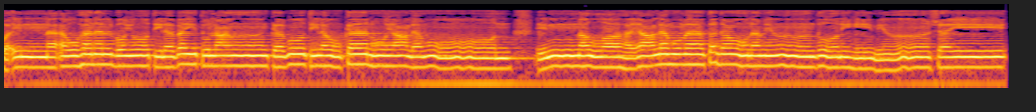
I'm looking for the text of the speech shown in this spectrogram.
وان اوهن البيوت لبيت العنكبوت لو كانوا يعلمون ان الله يعلم ما تدعون من دونه من شيء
